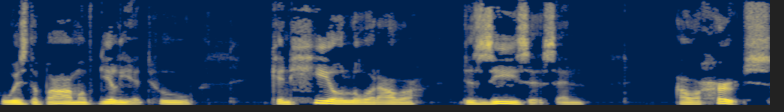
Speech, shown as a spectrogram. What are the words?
who is the balm of Gilead, who can heal, Lord, our diseases and our hurts.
